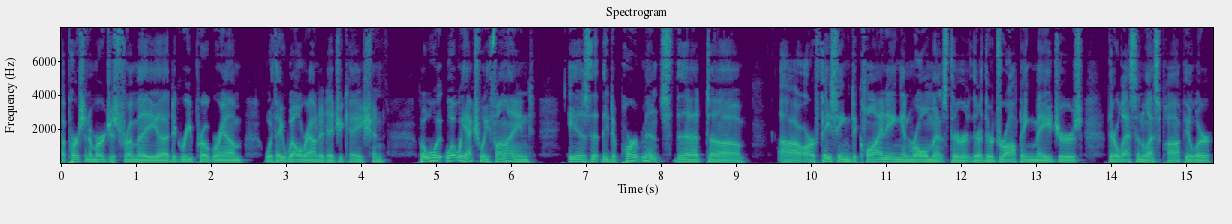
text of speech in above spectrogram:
A person emerges from a uh, degree program with a well-rounded education. But what, what we actually find is that the departments that uh, are facing declining enrollments. They're they're they're dropping majors. They're less and less popular.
